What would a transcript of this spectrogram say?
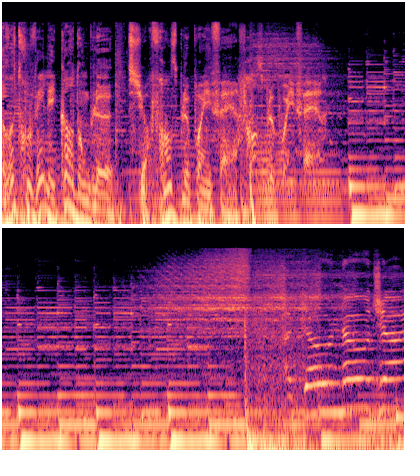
Retrouvez les cordons bleus sur francebleu.fr. francebleu.fr. I don't know just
